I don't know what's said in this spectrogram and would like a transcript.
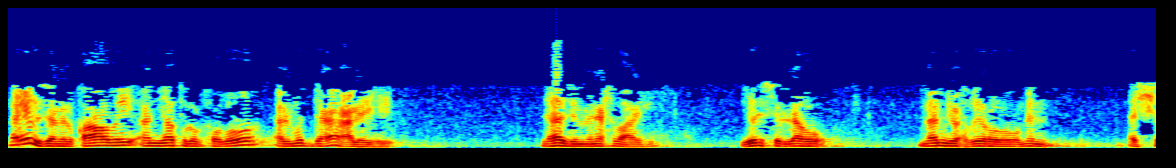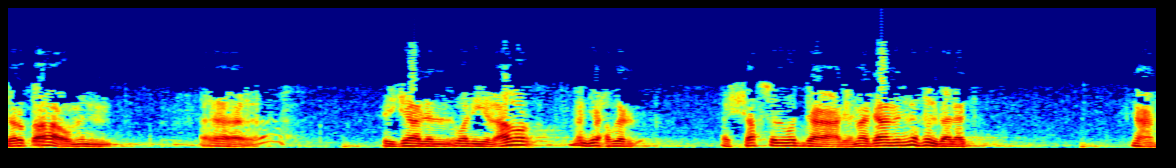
فيلزم القاضي أن يطلب حضور المدعى عليه. لازم من إحضاره. يرسل له من يحضره من الشرطة أو من آه، رجال ولي الأمر من يحضر الشخص المدعى عليه ما دام إنه في البلد. نعم.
